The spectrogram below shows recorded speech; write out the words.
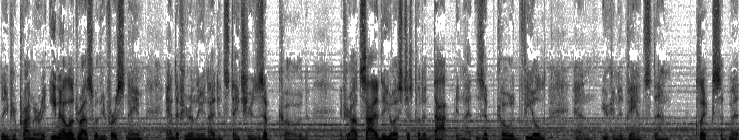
Leave your primary email address with your first name and if you're in the United States, your zip code. If you're outside the U.S., just put a dot in that zip code field and you can advance then. Click submit,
